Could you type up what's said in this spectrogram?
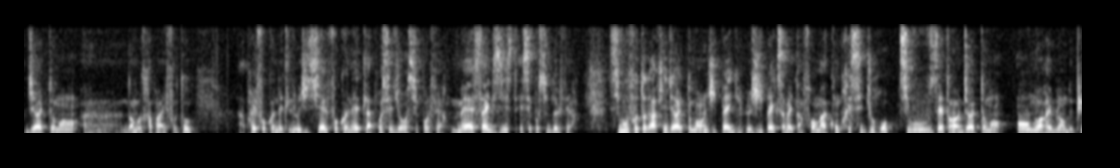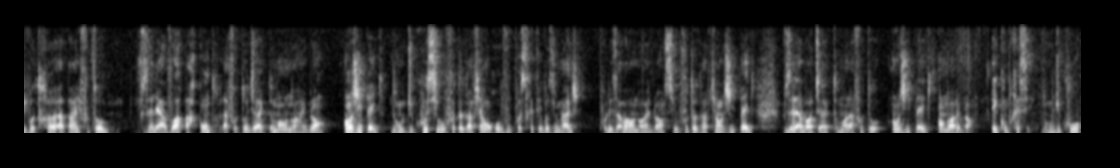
directement euh, dans votre appareil photo. Après, il faut connaître les logiciels, il faut connaître la procédure aussi pour le faire. Mais ça existe et c'est possible de le faire. Si vous photographiez directement en JPEG, le JPEG, ça va être un format compressé du RAW. Si vous êtes directement en noir et blanc depuis votre appareil photo, vous allez avoir par contre la photo directement en noir et blanc en JPEG. Donc du coup, si vous photographiez en RAW, vous post vos images pour les avoir en noir et blanc. Si vous photographiez en JPEG, vous allez avoir directement la photo en JPEG en noir et blanc et compressée. Donc du coup,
